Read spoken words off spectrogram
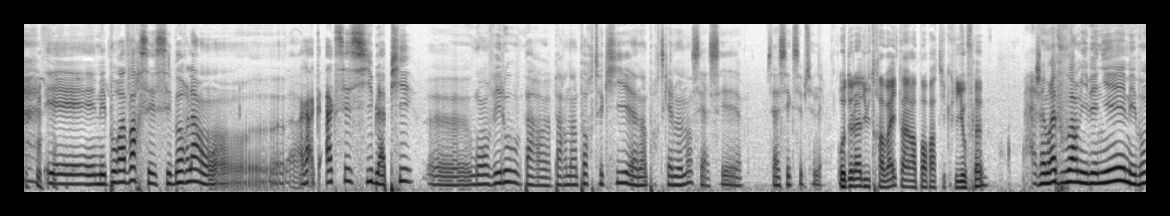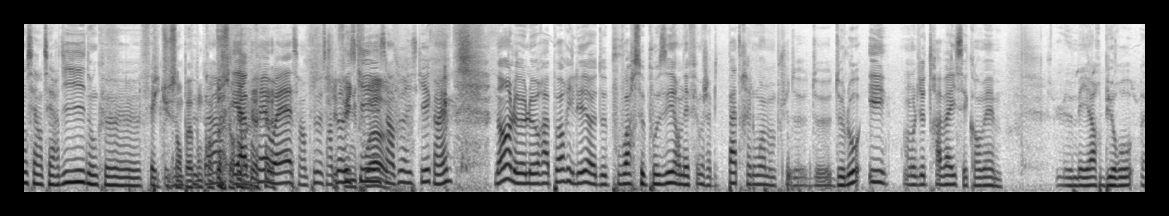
Et, mais pour avoir ces, ces bords-là euh, ac- accessibles à pied euh, ou en vélo par, par n'importe qui à n'importe quel moment, c'est assez, c'est assez exceptionnel. Au-delà du travail, tu as un rapport particulier au fleuve? Ah, J'aimerais pouvoir m'y baigner, mais bon, c'est interdit, donc euh, fait Puis que tu sens pas bon quand tu sors. Et après, ouais, c'est un peu, c'est un peu risqué, c'est un peu risqué quand même. Non, le, le rapport, il est euh, de pouvoir se poser. En effet, moi, j'habite pas très loin non plus de, de- de l'eau, et mon lieu de travail, c'est quand même le meilleur bureau euh,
